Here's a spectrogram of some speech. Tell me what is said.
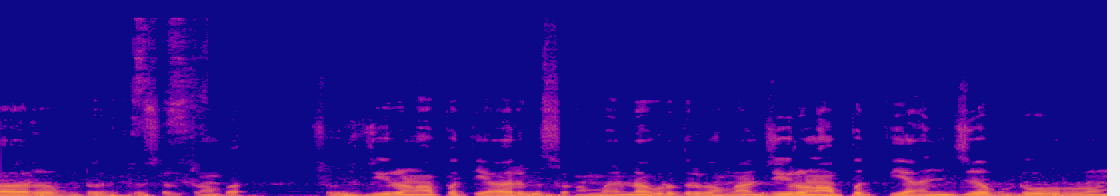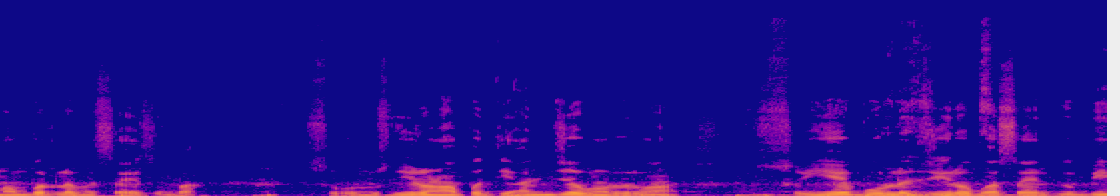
ஆறு அப்படின்ட்டு ரிசல்ட்டுதான்பா ஸோ ஜீரோ நாற்பத்தி ஆறுக்கு ஸோ நம்ம என்ன கொடுத்துருக்கோம்னா ஜீரோ நாற்பத்தி அஞ்சு அப்படின்ட்டு ஒரு நம்பரில் மிஸ் ஆயிடுச்சும்பா ஸோ ஜீரோ நாற்பத்தி அஞ்சு அப்படின்னு எடுத்துருக்கோம் ஸோ ஏ போர்டில் ஜீரோ பாஸ் ஆகிருக்கு பி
